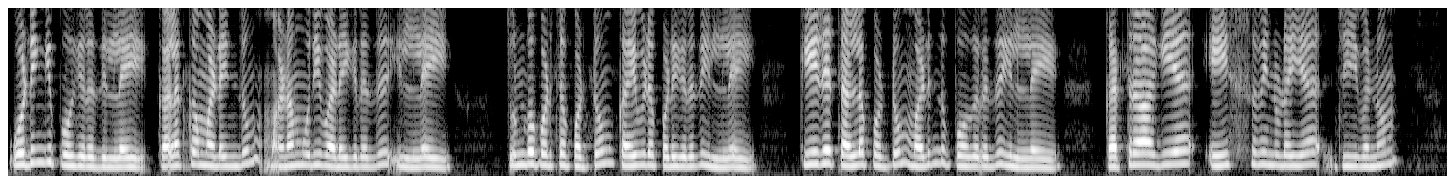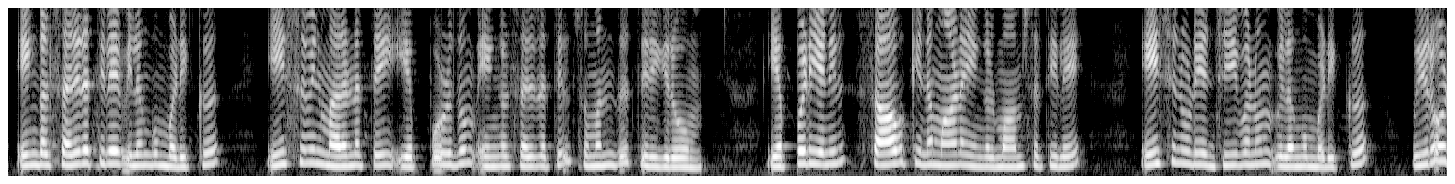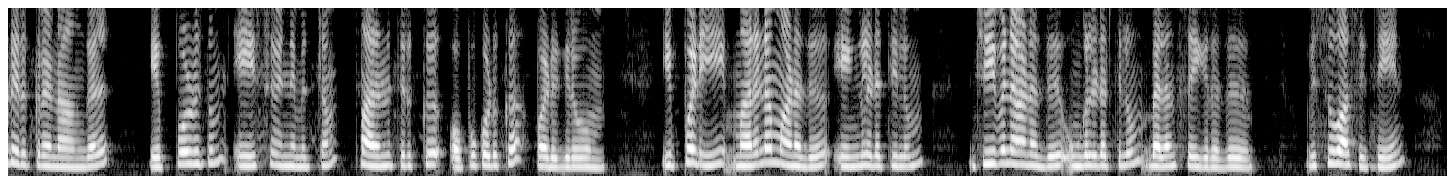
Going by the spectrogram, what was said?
ஒடுங்கி போகிறதில்லை. கலக்கமடைந்தும் மனமுறிவடைகிறது இல்லை. துன்பப்படுத்தப்பட்டும் கைவிடப்படுகிறது இல்லை. கீழே தள்ளப்பட்டும் மடிந்து போகிறது இல்லை. கர்த்தராகிய இயேசுவினுடைய ஜீவனும் எங்கள் சரீரத்திலே விளங்கும்படிக்கு இயேசுவின் மரணத்தை எப்பொழுதும் எங்கள் சரீரத்தில் சுமந்து திரிகிறோம். எப்படியெனில் சாவுக்கினமான எங்கள் மாம்சத்திலே இயேசுனுடைய ஜீவனும் விளங்கும்படிக்கு உயிரோடு இருக்கிற நாங்கள் எப்பொழுதும் இயேசுவின் நிமித்தம் மரணத்திற்கு ஒப்பு கொடுக்கப்படுகிறோம் இப்படி மரணமானது எங்களிடத்திலும் ஜீவனானது உங்களிடத்திலும் பலன் செய்கிறது. விசுவாசித்தேன்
